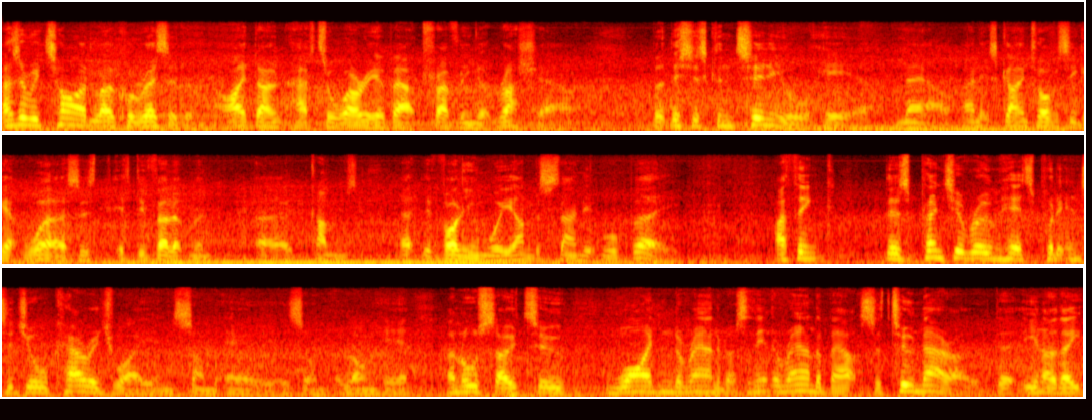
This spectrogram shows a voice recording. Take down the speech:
As a retired local resident, I don't have to worry about travelling at rush hour but this is continual here now and it's going to obviously get worse as, if development uh, comes at the volume we understand it will be. I think there's plenty of room here to put it into dual carriageway in some areas on, along here and also to widen the roundabouts. I think the roundabouts are too narrow. That, you know, they,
